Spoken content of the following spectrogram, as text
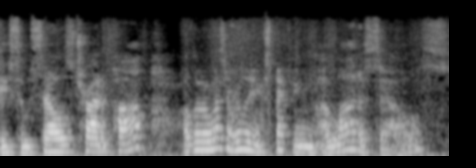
See some cells try to pop, although I wasn't really expecting a lot of cells.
